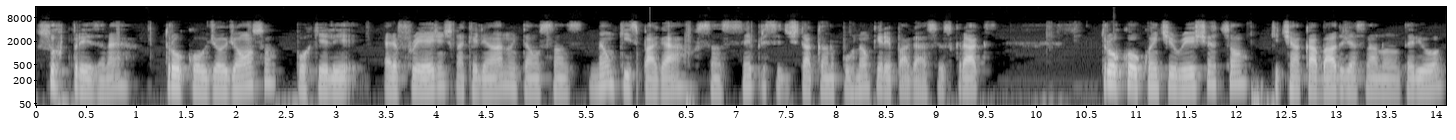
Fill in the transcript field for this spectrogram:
surpresa, né? Trocou o Joe Johnson, porque ele era free agent naquele ano, então o Suns não quis pagar, o Suns sempre se destacando por não querer pagar seus craques trocou o Quentin Richardson, que tinha acabado de assinar no ano anterior,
